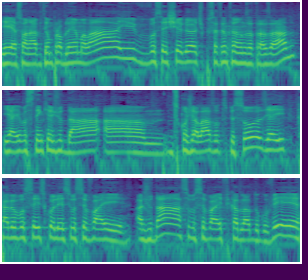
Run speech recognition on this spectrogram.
E aí a sua nave tem um problema lá e você chega, tipo, 70 anos atrasado. E aí você tem que ajudar a hum, descongelar as outras pessoas. E aí cabe a você escolher se você vai ajudar, se você vai ficar do lado do governo,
